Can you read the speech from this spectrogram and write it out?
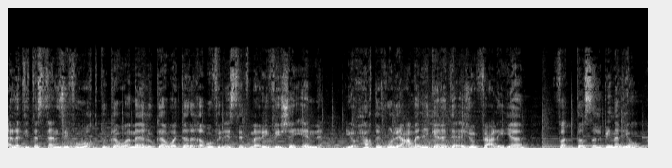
التي تستنزف وقتك ومالك وترغب في الاستثمار في شيء يحقق لعملك نتائج فعلية فاتصل بنا اليوم.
